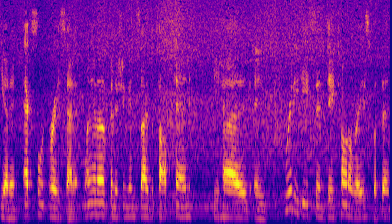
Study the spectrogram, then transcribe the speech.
He had an excellent race at Atlanta, finishing inside the top 10. He had a pretty decent Daytona race, but then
